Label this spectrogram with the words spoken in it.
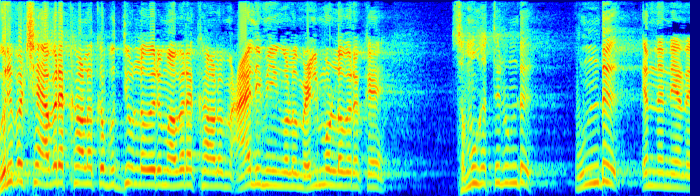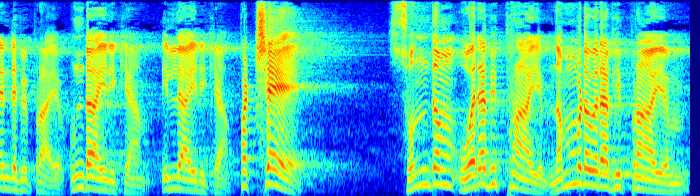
ഒരുപക്ഷെ അവരെക്കാളൊക്കെ ബുദ്ധിയുള്ളവരും അവരെക്കാളും ആലിമീങ്ങളും എൽമുള്ളവരൊക്കെ സമൂഹത്തിലുണ്ട് ഉണ്ട് എന്ന് തന്നെയാണ് എന്റെ അഭിപ്രായം. ഉണ്ടായിരിക്കാം ഇല്ലായിരിക്കാം. പക്ഷേ സ്വന്തം ഒരഭിപ്രായം നമ്മുടെ ഒരഭിപ്രായം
